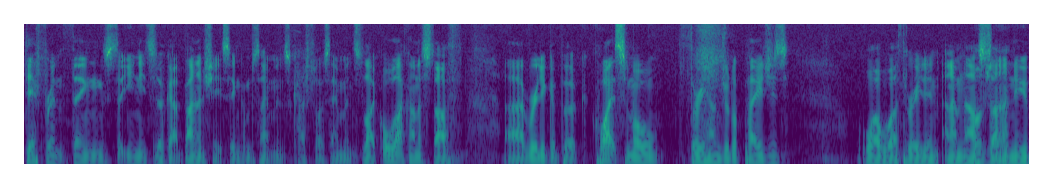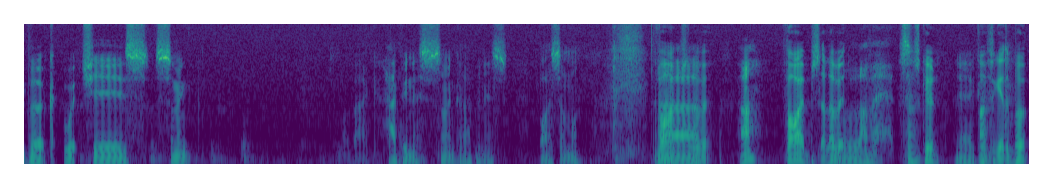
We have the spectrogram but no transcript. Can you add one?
different things that you need to look at balance sheets, income statements, cash flow statements, like all that kind of stuff. Uh, really good book, quite small, three hundred odd pages, well worth reading. And I'm now Roger starting a new book, which is something. It's in my bag. Happiness, something called happiness by someone. Vibes. I Uh, love it. Huh? Vibes. I love it. Love it. Sounds good. Yeah, I good. have to get the book.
